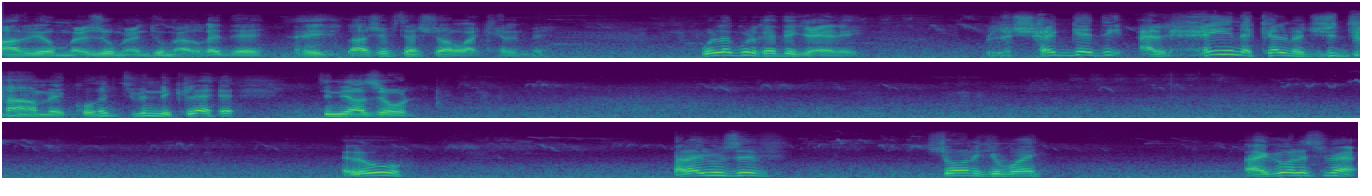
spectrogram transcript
أنا اليوم معزوم عندهم على الغداء. لا شفت إن شاء الله اكلمه ولا أقول لك أدق عليه ولا إيش حق أدق؟ الحين اكلمه قدامك وأنت منك لا. تنيازون ألو؟ هلا يوسف؟ شلونك يا أبوي؟ أقول اسمع.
